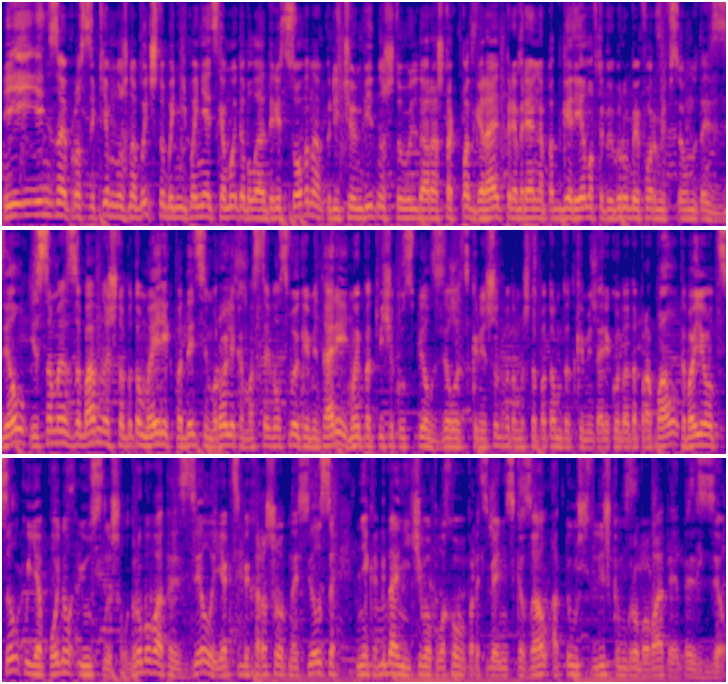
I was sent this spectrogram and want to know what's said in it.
И я не знаю просто, кем нужно быть, чтобы не понять, кому это было адресовано. Причем видно, что у Ильдара аж так подгорает, прям реально подгорело, в такой грубой форме все он это сделал. И самое забавное, что потом Эрик под этим роликом оставил свой комментарий. Мой подписчик успел сделать скриншот, потому что потом этот комментарий куда-то пропал. Твою ссылку я понял и услышал. Грубовато сделал, я к тебе хорошо относился, никогда ничего плохого про тебя не сказал, а ты уж слишком грубовато это сделал.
